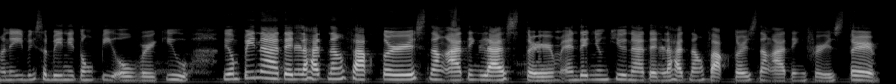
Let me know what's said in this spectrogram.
Ano ibig sabihin nitong P over Q? Yung P natin, lahat ng factors ng ating last term, and then yung Q natin, lahat ng factors ng ating first term.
